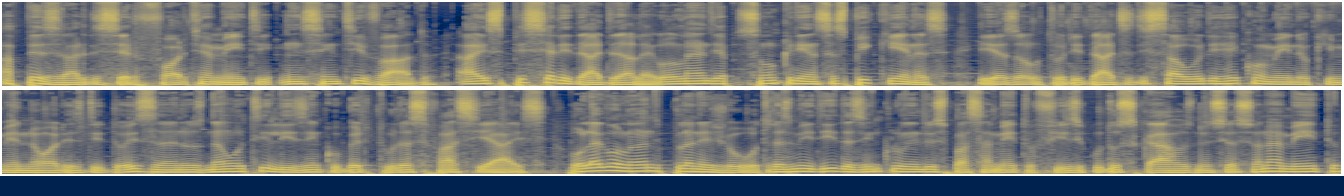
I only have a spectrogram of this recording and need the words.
apesar de ser fortemente incentivado. A especialidade da Legoland são crianças pequenas, e as autoridades de saúde recomendam que menores de 2 anos não utilizem coberturas faciais. O Legoland planejou outras medidas, incluindo o espaçamento físico dos carros no estacionamento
